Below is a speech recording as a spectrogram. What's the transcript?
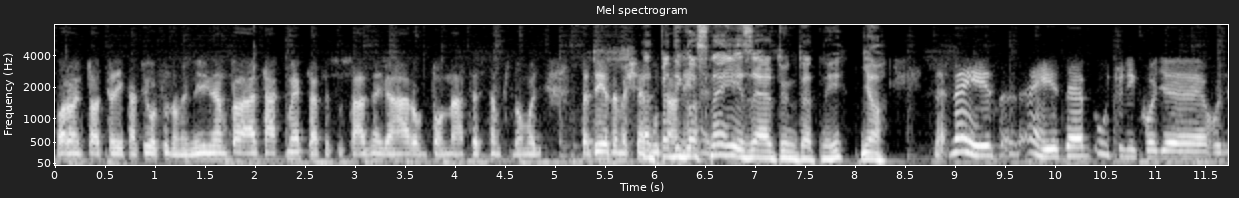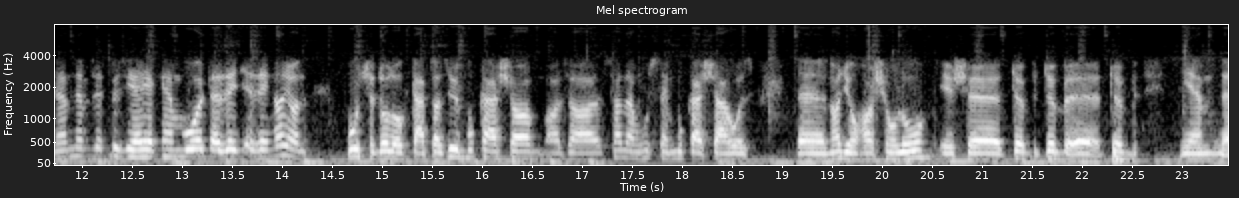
aranytartalékát jól tudom, hogy mindig nem találták meg, tehát ezt a 143 tonnát, ezt nem tudom, hogy tehát érdemes hát pedig azt nehéz eltüntetni. Ja. Ne, nehéz, nehéz, de úgy tűnik, hogy, hogy nem nemzetközi helyeken volt. Ez egy, ez egy nagyon furcsa dolog, tehát az ő bukása, az a Saddam Hussein bukásához nagyon hasonló, és több, több, több ilyen e,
